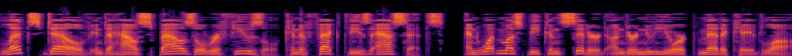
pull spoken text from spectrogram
Let's delve into how spousal refusal can affect these assets, and what must be considered under New York Medicaid law.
